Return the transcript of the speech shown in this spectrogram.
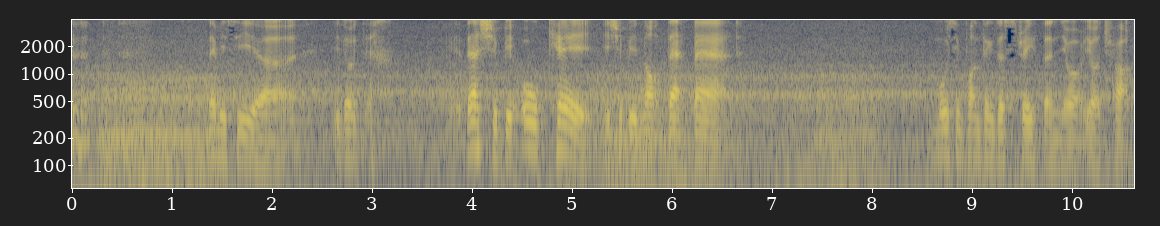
Let me see. Uh, you know, that should be okay. It should be not that bad. Most important thing, just straighten your your truck,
